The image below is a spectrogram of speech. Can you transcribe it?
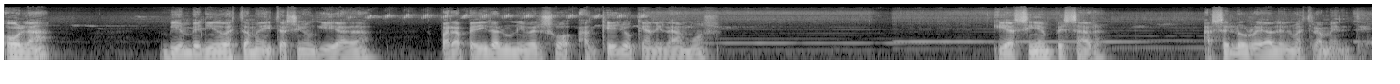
Hola, bienvenido a esta meditación guiada para pedir al universo aquello que anhelamos y así empezar a hacerlo real en nuestra mente.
